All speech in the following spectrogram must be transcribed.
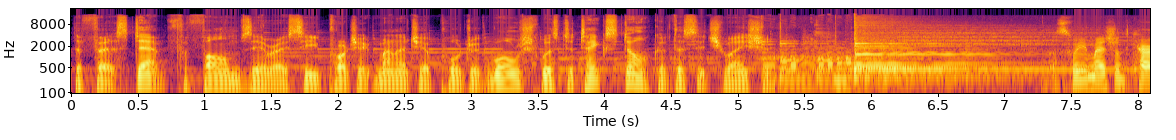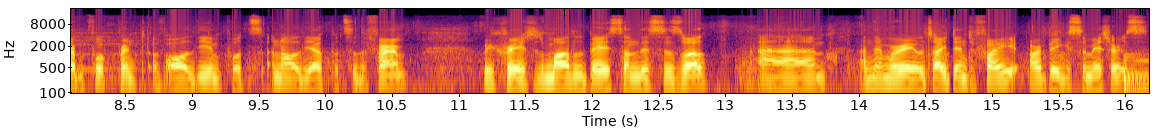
The first step for Farm Zero C project manager Padraig Walsh was to take stock of the situation. So we measured the carbon footprint of all the inputs and all the outputs of the farm. We created a model based on this as well, um, and then we were able to identify our biggest emitters.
